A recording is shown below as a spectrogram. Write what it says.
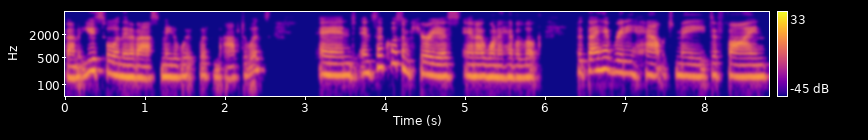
found it useful and then have asked me to work with them afterwards. And and so of course I'm curious and I want to have a look. but they have really helped me define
